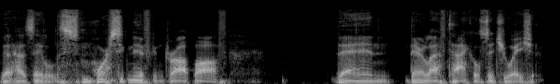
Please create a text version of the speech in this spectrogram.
that has a more significant drop off than their left tackle situation.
